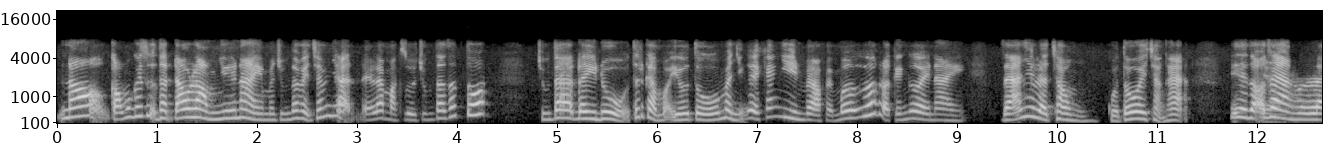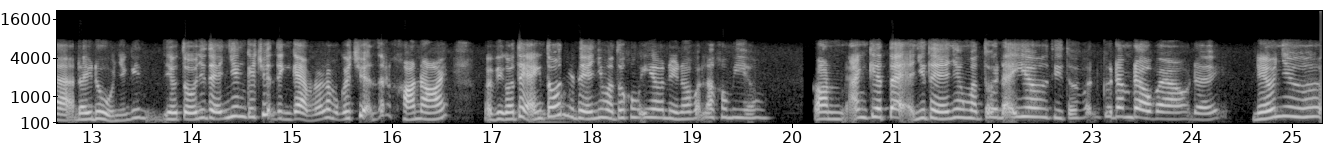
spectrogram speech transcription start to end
nó có một cái sự thật đau lòng như thế này mà chúng ta phải chấp nhận đấy là mặc dù chúng ta rất tốt chúng ta đầy đủ tất cả mọi yếu tố mà những người khác nhìn vào phải mơ ước là cái người này giá như là chồng của tôi chẳng hạn thì rõ yeah. Dạ. ràng là đầy đủ những cái yếu tố như thế nhưng cái chuyện tình cảm nó là một cái chuyện rất khó nói bởi vì có thể anh tốt như thế nhưng mà tôi không yêu thì nó vẫn là không yêu còn anh kia tệ như thế nhưng mà tôi đã yêu thì tôi vẫn cứ đâm đầu vào. Đấy. Nếu như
